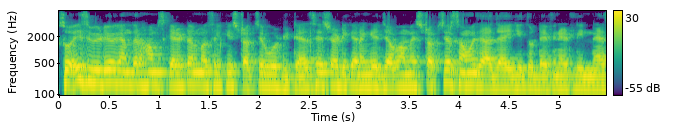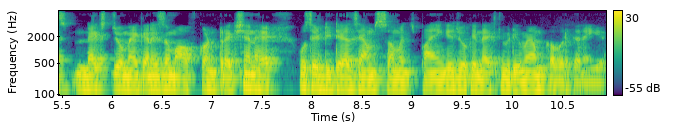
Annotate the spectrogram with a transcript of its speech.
सो so, इस वीडियो के अंदर हम स्केलेटल मसल की स्ट्रक्चर को डिटेल से स्टडी करेंगे। जब हमें स्ट्रक्चर समझ आ जाएगी तो डेफिनेटली नेक्स्ट नेक्स्ट जो मैकेनिज्म ऑफ़ कॉन्ट्रैक्शन है उसे डिटेल से हम समझ पाएँगे जो कि नेक्स्ट वीडियो में हम कवर करेंगे।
